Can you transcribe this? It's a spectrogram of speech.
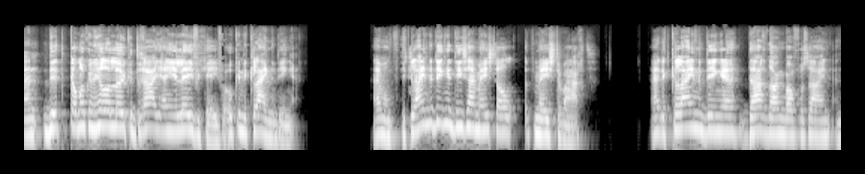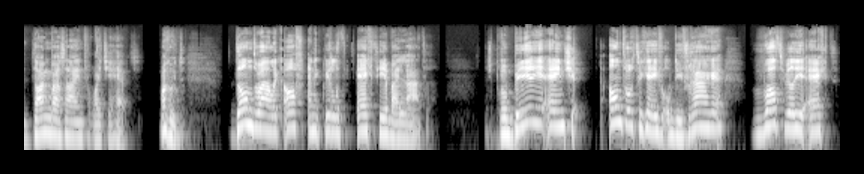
En dit kan ook een hele leuke draai aan je leven geven. Ook in de kleine dingen. want die kleine dingen die zijn meestal het meeste waard. de kleine dingen, daar dankbaar voor zijn. En dankbaar zijn voor wat je hebt. Maar goed, dan dwaal ik af en ik wil het echt hierbij laten. Dus probeer je eens je antwoord te geven op die vragen. Wat wil je echt?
